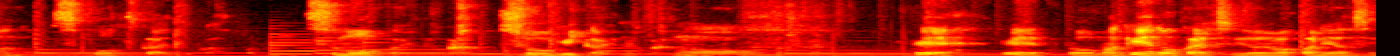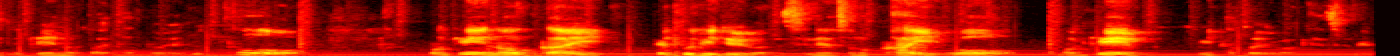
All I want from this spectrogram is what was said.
あのスポーツ界とか、相撲界とか、将棋界とか。で、えーとまあ、芸能界は非常に分かりやすいんで、芸能界例えると、まあ、芸能界でブリデューはですね、その会を、まあ、ゲームに例えるわけですよね。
